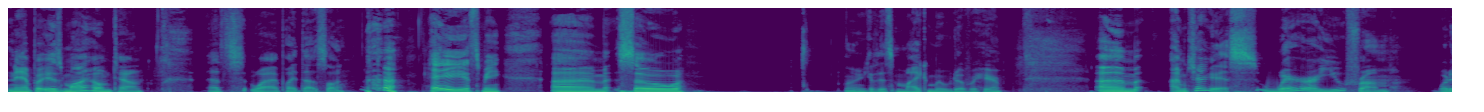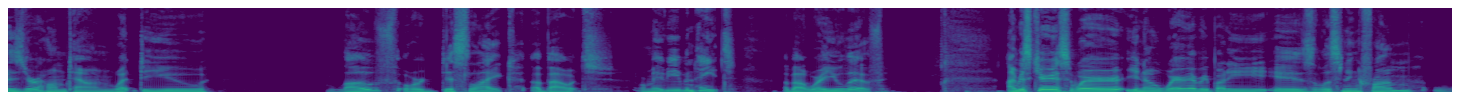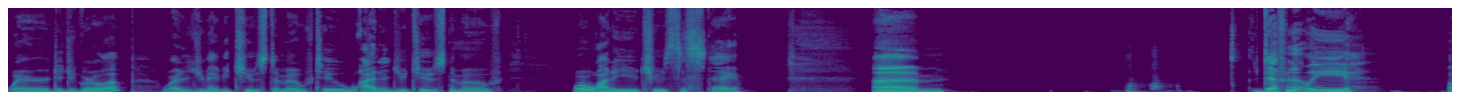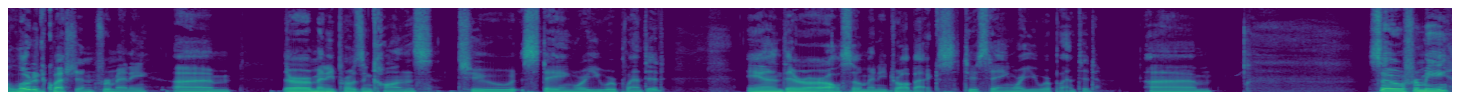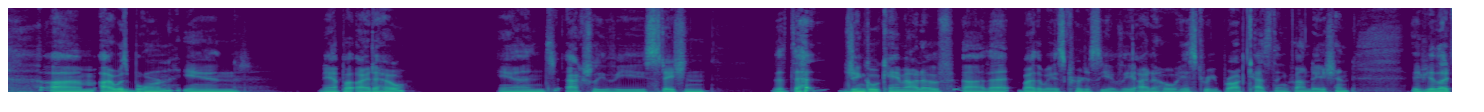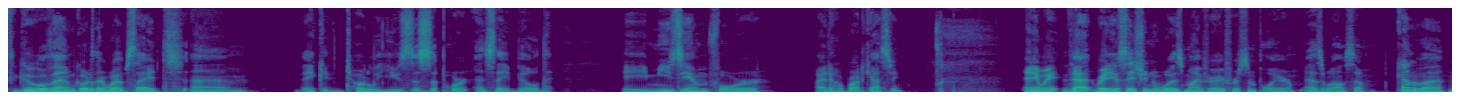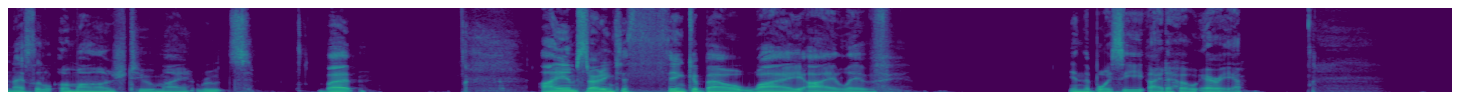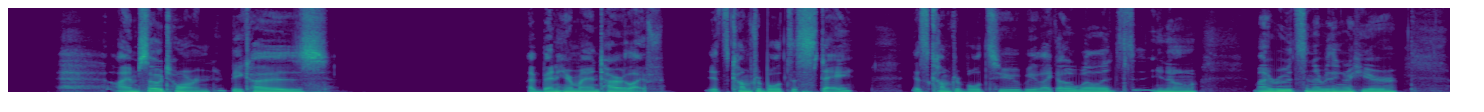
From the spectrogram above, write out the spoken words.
Nampa is my hometown. That's why I played that song. hey, it's me. Um, so let me get this mic moved over here. Um, I'm curious, where are you from? What is your hometown? What do you love or dislike about, or maybe even hate about where you live? I'm just curious where, you know, where everybody is listening from. Where did you grow up? Where did you maybe choose to move to? Why did you choose to move? Or why do you choose to stay? Um definitely a loaded question for many. Um there are many pros and cons to staying where you were planted. And there are also many drawbacks to staying where you were planted. Um, so for me, um, I was born in Nampa, Idaho, and actually the station that that jingle came out of, uh, that by the way is courtesy of the Idaho History Broadcasting Foundation. If you'd like to Google them, go to their website. Um, they could totally use the support as they build a museum for Idaho broadcasting anyway, that radio station was my very first employer as well. So kind of a nice little homage to my roots. But I am starting to think about why I live in the Boise, Idaho area. I am so torn because I've been here my entire life. It's comfortable to stay it's comfortable to be like, oh, well, it's, you know, my roots and everything are here.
